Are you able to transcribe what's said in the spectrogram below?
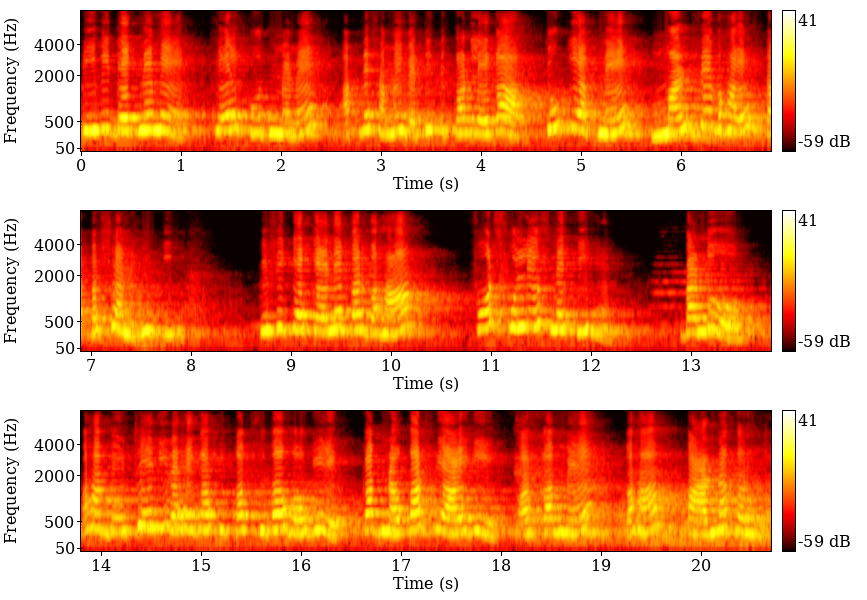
टीवी देखने में खेल कूद में में अपने समय व्यतीत कर लेगा, क्योंकि अपने मन से वहाँ तपस्या नहीं की है। किसी के कहने पर वहाँ फोर्सफुल्ली उसने की है। बंधुओं वहाँ बेचैनी रहेगा कि कब सुबह होगी, कब नौकर से आएगी और कब मैं वहाँ पारना करूँगा।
